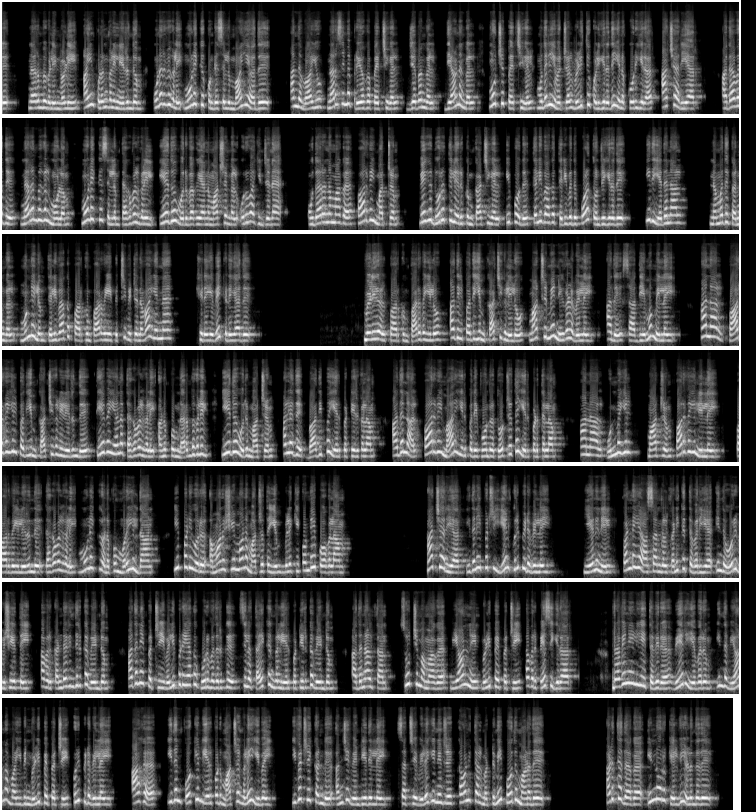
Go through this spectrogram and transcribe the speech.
நரம்புகளின் வழி ஐம்புலன்களில் இருந்தும் உணர்வுகளை மூளைக்கு கொண்டு செல்லும் வாயு அது. அந்த வாயு நரசிம்ம பிரயோக பயிற்சிகள் ஜெபங்கள் தியானங்கள் மூச்சு பயிற்சிகள் முதலியவற்றால் விழித்துக் கொள்கிறது என கூறுகிறார் ஆச்சாரியார். அதாவது நரம்புகள் மூலம் மூளைக்கு செல்லும் தகவல்களில் ஏதோ ஒரு வகையான மாற்றங்கள் உருவாகின்றன. உதாரணமாக பார்வை மாற்றம். வெகு தூரத்தில் இருக்கும் காட்சிகள் இப்போது தெளிவாக தெரிவது போல தோன்றுகிறது. இது எதனால்? நமது கண்கள் முன்னிலும் தெளிவாக பார்க்கும் பார்வையை பெற்று விட்டனவா என்ன? கிடையவே கிடையாது. விழிகள் பார்க்கும் பார்வையிலோ அதில் பதியும் காட்சிகளிலோ மாற்றமே நிகழவில்லை. அது சாத்தியமும் இல்லை. ஆனால் பார்வையில் பதியும் காட்சிகளிலிருந்து தேவையான தகவல்களை அனுப்பும் நரம்புகளில் ஏதோ ஒரு மாற்றம் அல்லது பாதிப்பு ஏற்பட்டிருக்கலாம். அதனால் பார்வை மாறி இருப்பதை போன்ற தோற்றத்தை ஏற்படுத்தலாம். ஆனால் உண்மையில் மாற்றம் பார்வையில் இல்லை. பார்வையில் இருந்து தகவல்களை மூளைக்கு அனுப்பும் முறையில்தான். இப்படி ஒரு அமானுஷ்யமான மாற்றத்தையும் விளக்கிக் கொண்டே போகலாம். ஆச்சாரியார் இதனை பற்றி ஏன் குறிப்பிடவில்லை? ஏனெனில் பண்டைய ஆசான்கள் கணிக்க தவறிய இந்த ஒரு விஷயத்தை அவர் கண்டறிந்திருக்க வேண்டும். அதனை பற்றி வெளிப்படையாக கூறுவதற்கு சில தயக்கங்கள் ஏற்பட்டிருக்க வேண்டும். அதனால் தான் சூட்சுமமாக வியானனின் விழிப்பை பற்றி அவர் பேசுகிறார். ரவிநீலியை தவிர வேறு எவரும் இந்த வியான வாயுவின் விழிப்பை பற்றி குறிப்பிடவில்லை. ஆக இதன் போக்கில் ஏற்படும் மாற்றங்களே இவை. இவற்றைக் கண்டு அஞ்ச வேண்டியதில்லை. சற்றே விலகி நின்று கவனித்தால் மட்டுமே போதுமானது. அடுத்ததாக இன்னொரு கேள்வி எழுந்தது.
